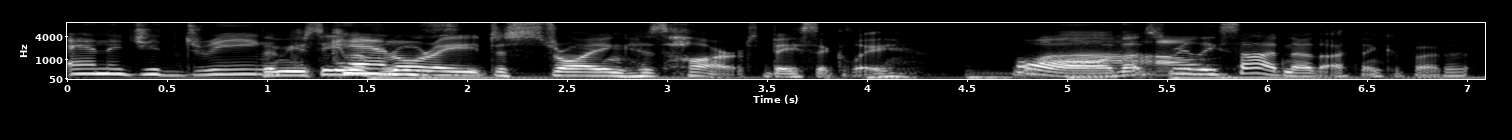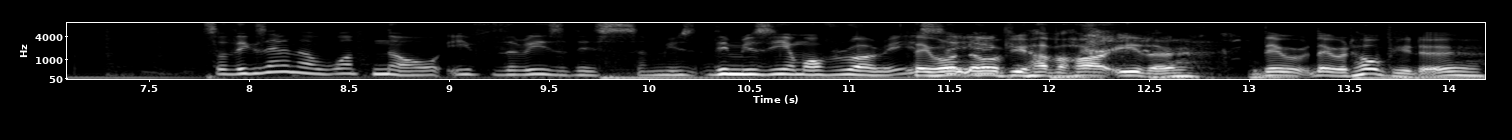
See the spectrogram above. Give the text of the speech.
energy drink. The Museum cans. of Rory destroying his heart, basically. Wow. Oh, that's really sad now that I think about it. So the examiner won't know if there is this uh, muse- the Museum of Rory. They so won't know if you have a heart either. They w- they would hope you do.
